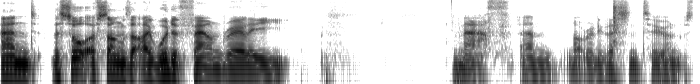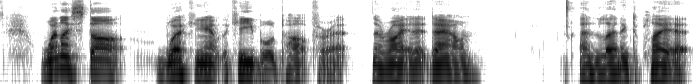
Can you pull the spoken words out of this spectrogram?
and the sort of songs that I would have found really naff and not really listened to, and when I start working out the keyboard part for it and writing it down and learning to play it,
